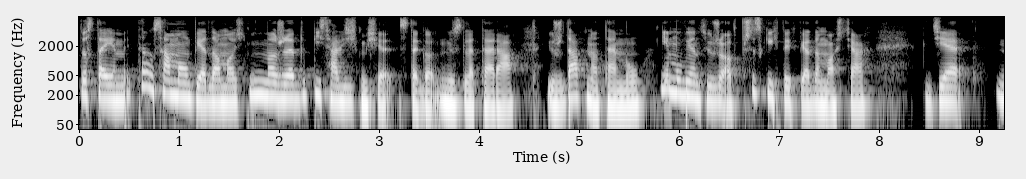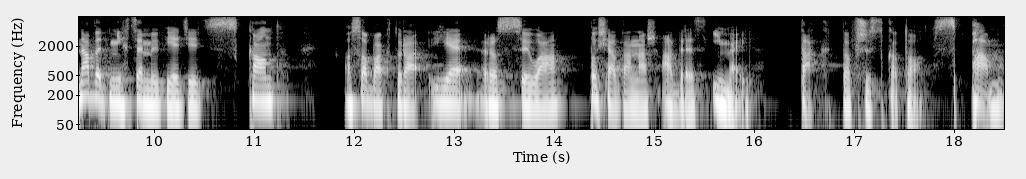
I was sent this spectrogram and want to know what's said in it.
dostajemy tę samą wiadomość, mimo że wypisaliśmy się z tego newslettera już dawno temu, nie mówiąc już o wszystkich tych wiadomościach, gdzie nawet nie chcemy wiedzieć skąd osoba, która je rozsyła, posiada nasz adres e-mail. Tak, to wszystko to spam,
